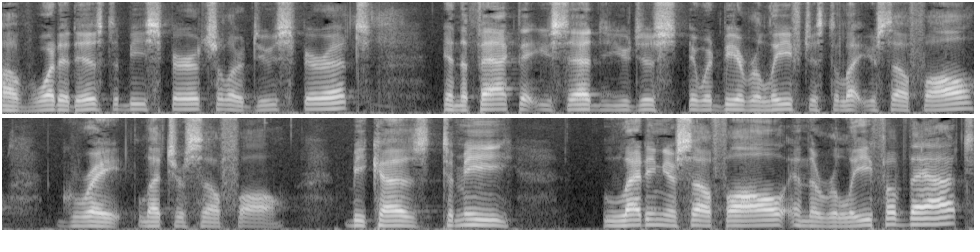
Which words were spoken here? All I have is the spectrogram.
of what it is to be spiritual or do spirit, and the fact that you said you just it would be a relief just to let yourself fall, great, let yourself fall. Because to me, letting yourself fall and the relief of that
